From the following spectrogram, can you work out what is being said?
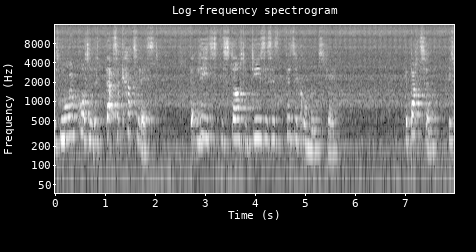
it's more important that that's a catalyst that leads to the start of Jesus' physical ministry. The baton is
